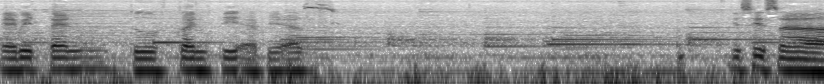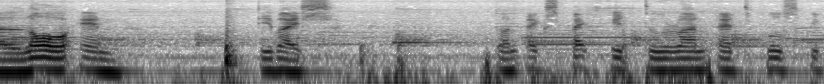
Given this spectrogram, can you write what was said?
maybe 10 to 20 FPS this is a low end device. Don't expect it to run at full speed.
